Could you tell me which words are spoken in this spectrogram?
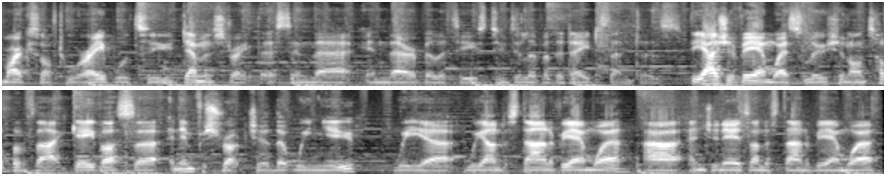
Microsoft were able to demonstrate this in their, in their abilities to deliver the data centers. The Azure VMware solution on top of that gave us uh, an infrastructure that we knew. We, uh, we understand VMware, our engineers understand VMware.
